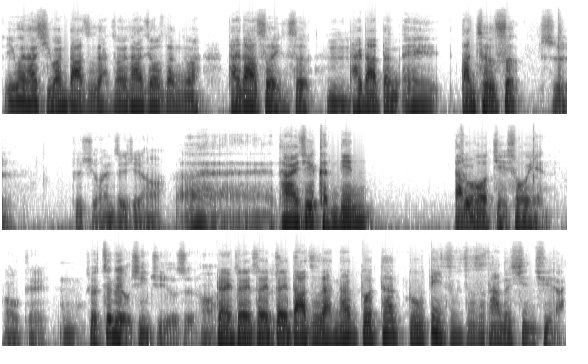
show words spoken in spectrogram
因为他喜欢大自然，所以他就当什么台大摄影社，嗯，台大灯哎单车社，是就喜欢这些哈。呃，他还去垦丁当过解说员。OK，嗯，所以真的有兴趣就是哈，对对对对，大自然，他读他读地质，这是他的兴趣啦，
